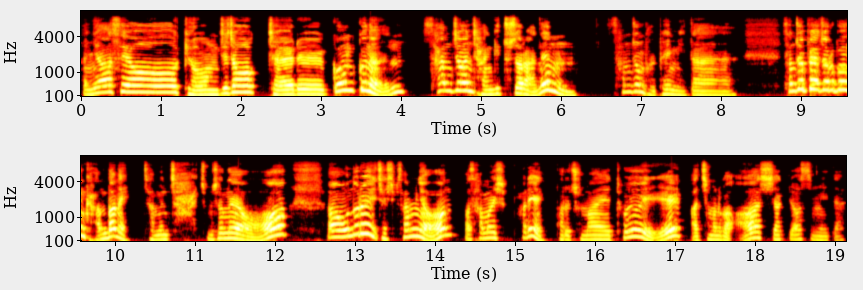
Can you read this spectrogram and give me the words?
안녕하세요. 경제적 자유를 꿈꾸는 삼전 장기 투자라는 삼전 불패입니다. 삼전 불패 여러분 간밤에 잠은 잘 주무셨네요. 아, 오늘은 2013년 3월 18일 바로 주말 토요일 아침 하루가 시작되었습니다.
